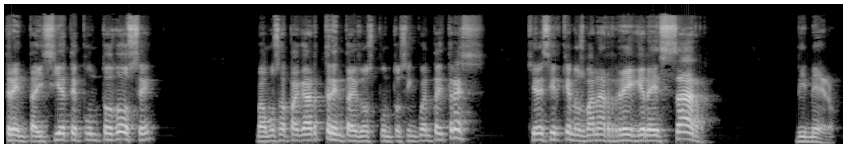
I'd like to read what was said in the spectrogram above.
37.12, vamos a pagar 32.53. Quiere decir que nos van a regresar dinero.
